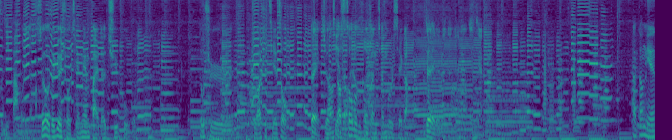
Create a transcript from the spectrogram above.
自己发挥的。所有的乐手前面摆的曲谱都是主要是节奏，对，然后到 solo 的部分全部是斜杠，对对对对对，那当年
